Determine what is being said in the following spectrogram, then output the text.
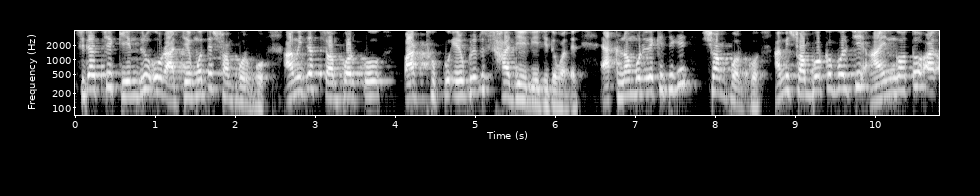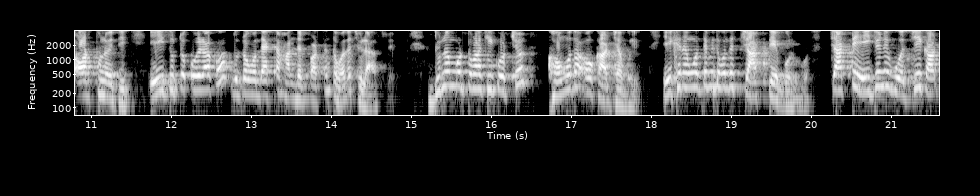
সেটা হচ্ছে কেন্দ্র ও রাজ্যের মধ্যে সম্পর্ক। আমি জাস্ট সম্পর্ক, পার্থক্য, এর উপরে একটু সাজিয়ে দিয়েছি তোমাদের। এক নম্বরে রেখেছি কি? সম্পর্ক। আমি সম্পর্ক বলছি আইনগত আর অর্থনৈতিক। এই দুটো করে রাখো, দুটোর মধ্যে একটা হান্ড্রেড পার্সেন্ট তোমাদের চলে আসবে। দু নম্বর তোমরা কি করছ? ক্ষমতা ও কার্যাবলী। এখানের মধ্যে আমি তোমাদের চারটে বলব। চারটে এই জন্য বলছি, কারণ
